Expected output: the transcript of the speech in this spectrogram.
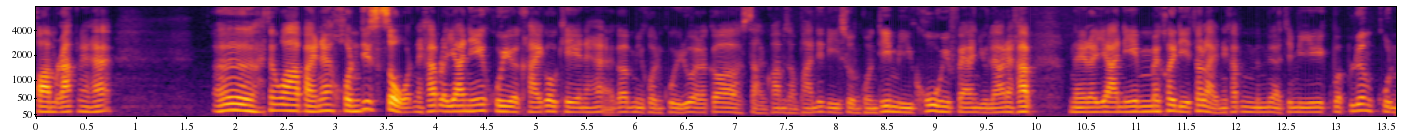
ความรักนะฮะ เออถ้าว่าไปนะ คนที่โสดนะครับ ระยะนี้คุยกับใครก็โอเคนะฮะ ก็มีคนคุยด้วยแล้วก็สานความสัมพันธ์ที่ดี ส่วนคนที่มีคู่มีแฟนอยู่แล้วนะครับ ในระยะนี้ไม่ค่อยดีเท่าไหร่นะครับ มันอาจจะมีแบบเรื่องขุน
